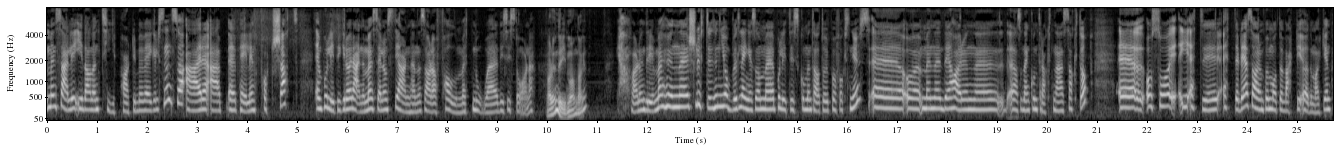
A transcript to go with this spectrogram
men særlig i da den Tea Party-bevegelsen så er, er Palin fortsatt en politiker å regne med, selv om stjernen hennes har da falmet noe de siste årene. Hva er det hun driver med om dagen? Ja, hva er det Hun driver med? Hun, eh, sluttet, hun jobbet lenge som eh, politisk kommentator på Fox News, eh, men det har hun, altså den kontrakten er sagt opp. Eh, og så etter, etter, det så har hun på en måte vært i ødemarken.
